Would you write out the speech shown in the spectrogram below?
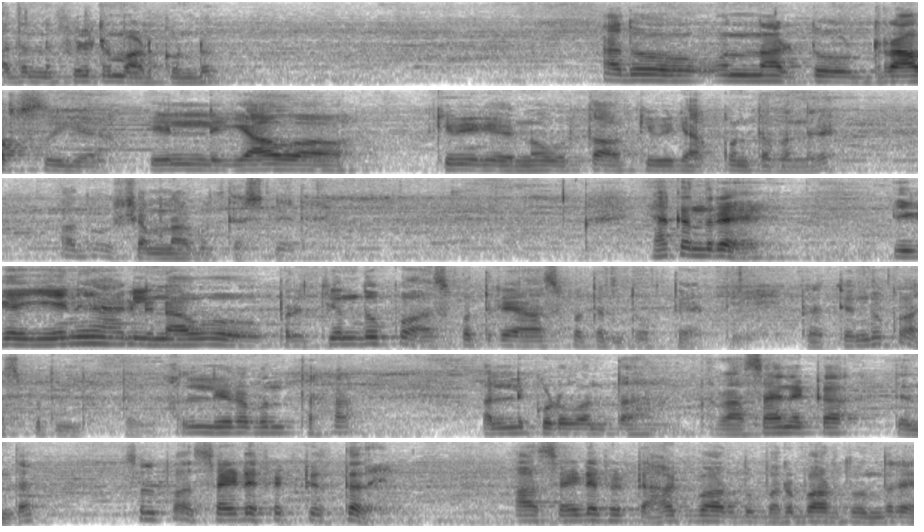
ಅದನ್ನು ಫಿಲ್ಟ್ರ್ ಮಾಡಿಕೊಂಡು ಅದು ಒನ್ ಆರ್ ಟು ಡ್ರಾಪ್ಸ್ ಎಲ್ಲಿ ಯಾವ ಕಿವಿಗೆ ನೋವುತ್ತೋ ಆ ಕಿವಿಗೆ ಹಾಕ್ಕೊತ ಬಂದರೆ ಅದು ಶಮನ ಆಗುತ್ತೆ ಸ್ನೇಹಿತರೆ ಯಾಕಂದರೆ ಈಗ ಏನೇ ಆಗಲಿ ನಾವು ಪ್ರತಿಯೊಂದಕ್ಕೂ ಆಸ್ಪತ್ರೆ ಆಸ್ಪತ್ರೆ ಅಂತ ಹೋಗ್ತಾ ಇರ್ತೀವಿ. ಪ್ರತಿಯೊಂದಕ್ಕೂ ಆಸ್ಪತ್ರೆ ಅಂತ ಹೋಗ್ತಾ ಇದ್ದೀವಿ ಅಲ್ಲಿರುವಂತಹ ಅಲ್ಲಿ ಕೊಡುವಂತಹ ರಾಸಾಯನಿಕದಿಂದ ಸ್ವಲ್ಪ ಸೈಡ್ ಎಫೆಕ್ಟ್ ಇರ್ತದೆ. ಆ ಸೈಡ್ ಎಫೆಕ್ಟ್ ಆಗಬಾರ್ದು, ಬರಬಾರ್ದು ಅಂದರೆ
